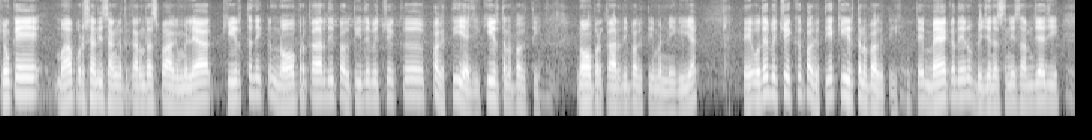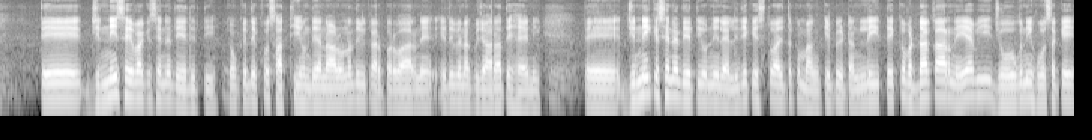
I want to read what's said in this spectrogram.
ਕਿਉਂਕਿ ਮਹਾਂਪੁਰਸ਼ਾਂ ਦੀ ਸੰਗਤ ਕਰਨ ਦਾ ਸੁਭਾਗ ਮਿਲਿਆ, ਕੀਰਤਨ ਇੱਕ ਨੌ ਪ੍ਰਕਾਰ ਦੀ ਭਗਤੀ ਦੇ ਵਿੱਚੋਂ ਇੱਕ ਭਗਤੀ ਹੈ ਜੀ, ਕੀਰਤਨ ਭਗਤੀ। ਨੌ ਪ੍ਰਕਾਰ ਦੀ ਭਗਤੀ ਮੰਨੀ ਗਈ ਆ ਤੇ ਉਹਦੇ ਵਿੱਚੋਂ ਇੱਕ ਭਗਤੀ ਹੈ ਕੀਰਤਨ ਭਗਤੀ। ਤੇ ਮੈਂ ਕਦੇ ਇਹਨੂੰ ਬਿਜ਼ਨਸ ਨਹੀਂ ਸਮਝਿਆ ਜੀ। ਤੇ ਜਿੰਨੀ ਸੇਵਾ ਕਿਸੇ ਨੇ ਦੇ ਦਿੱਤੀ, ਕਿਉਂਕਿ ਦੇਖੋ ਸਾਥੀ ਹੁੰਦੇ ਆ ਨਾਲ ਉਹਨਾਂ ਦੇ ਵੀ ਘਰ ਪਰਿਵਾਰ ਨੇ, ਇਹਦੇ ਬਿਨਾ ਗੁਜ਼ਾਰਾ ਤੇ ਹੈ ਨਹੀਂ। ਤੇ ਜਿੰਨੀ ਕਿਸੇ ਨੇ ਦੇਤੀ ਉਨੀ ਲੈ ਲਈ। ਜੇ ਕਿਸ ਤੋਂ ਅੱਜ ਤੱਕ ਮੰਗ ਕੇ ਭੇਟਣ ਲਈ, ਤੇ ਇੱਕ ਵੱਡਾ ਕਾਰਨ ਇਹ ਹੈ ਵੀ ਯੋਗ ਨਹੀਂ ਹੋ ਸਕੇ।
